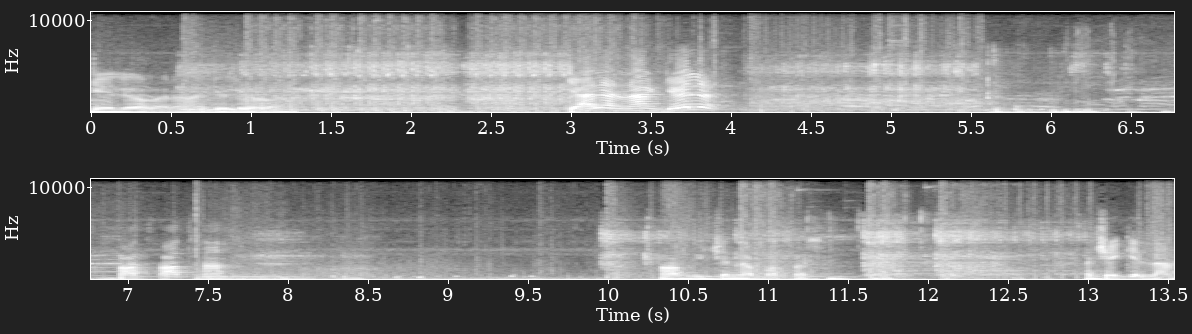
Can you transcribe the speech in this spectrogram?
Geliyorlar ha geliyorlar. Gelin lan gelin. At at ha. Al içinde patlasın. Ha, çekil lan.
